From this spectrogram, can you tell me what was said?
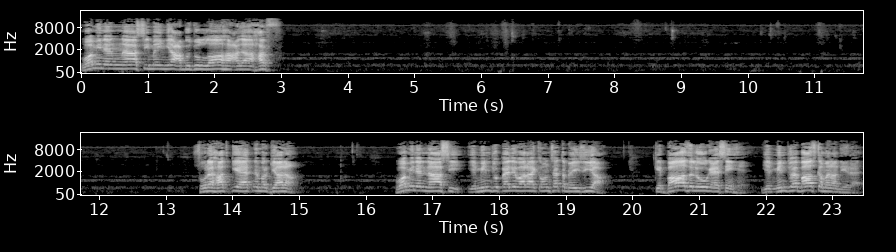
ومن الناس من يعبد الله على حرف سورہ حد کی آیت نمبر گیارہ۔ ومن الناسی یہ من جو پہلے والا ہے، کون سا؟ تبعیضیہ۔ کہ بعض لوگ ایسے ہیں۔ یہ من جو ہے، بعض کا منع دے رہا ہے۔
